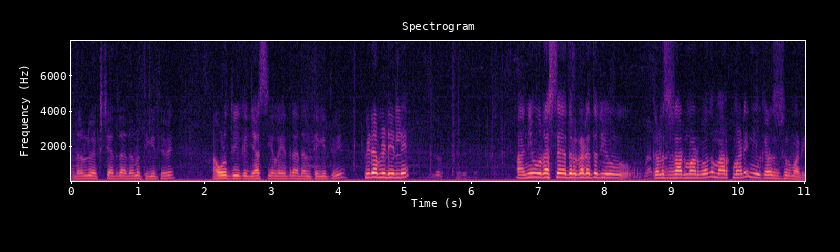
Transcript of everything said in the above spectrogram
ಅದರಲ್ಲೂ ಎಕ್ಸ್ಟ್ರಾ ಆದರೆ ಅದನ್ನು ತೆಗಿತೀವಿ. ಅವ್ರದ್ದು ಈಗ ಜಾಸ್ತಿ ಎಲ್ಲ ಇದ್ದರೆ ಅದನ್ನು ತೆಗಿತೀವಿ. ಪಿ ಡಬ್ಲ್ಯೂ ಡಿ ಇಲ್ಲಿ? ನೀವು ರಸ್ತೆ ಎದುರುಗಡೆದು ನೀವು ಕೆಲಸ ಸ್ಟಾರ್ಟ್ ಮಾಡ್ಬೋದು. ಮಾರ್ಕ್ ಮಾಡಿ ನೀವು ಕೆಲಸ ಶುರು ಮಾಡಿ.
